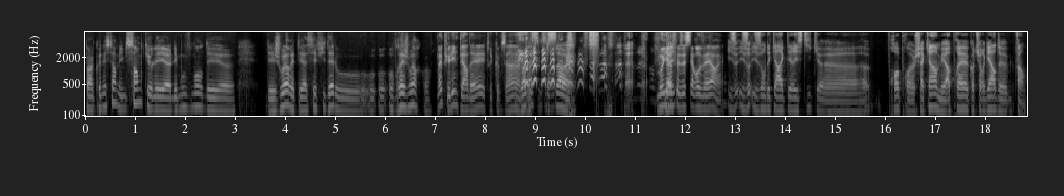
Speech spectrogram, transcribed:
pas un connaisseur, mais il me semble que les, euh, les mouvements des, euh, des joueurs étaient assez fidèles aux, aux, aux vrais joueurs, quoi. Ouais, Pioline perdait, des trucs comme ça. Voilà, C'est ça, ouais. Moya faisait ses revers. ouais. Ils, ils, ont, ils ont des caractéristiques euh, propres chacun, mais après, quand tu regardes, enfin,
